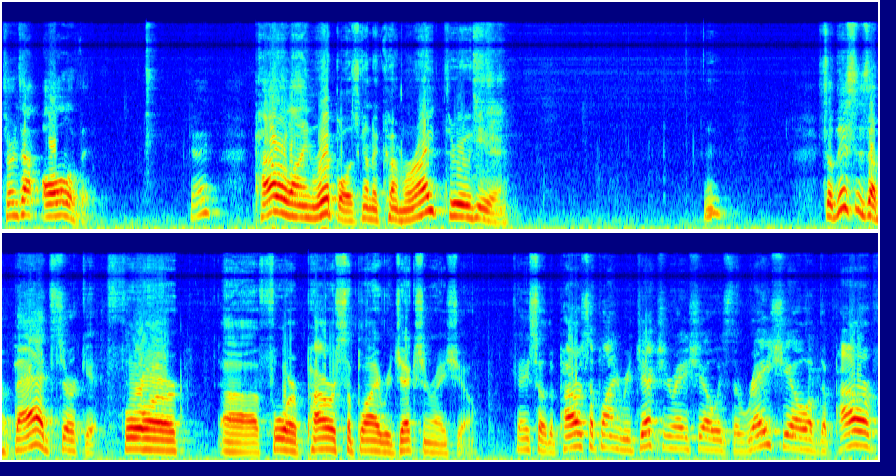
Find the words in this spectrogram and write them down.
Turns out all of it. Okay? Power line ripple is going to come right through here. Okay? So this is a bad circuit for, uh, for power supply rejection ratio. Okay, so the power supply and rejection ratio is the ratio of the power,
